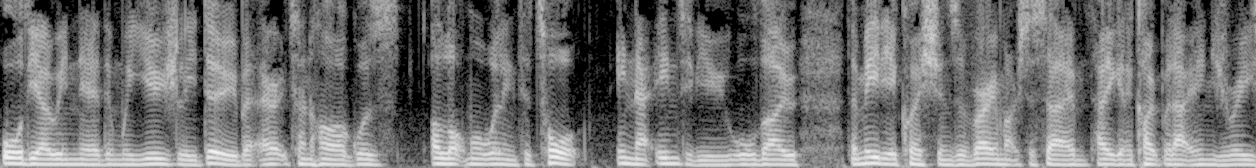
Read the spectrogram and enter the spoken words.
audio in there than we usually do, but Erik Ten Hag was a lot more willing to talk in that interview, although the media questions are very much the same. How are you going to cope with that injury,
